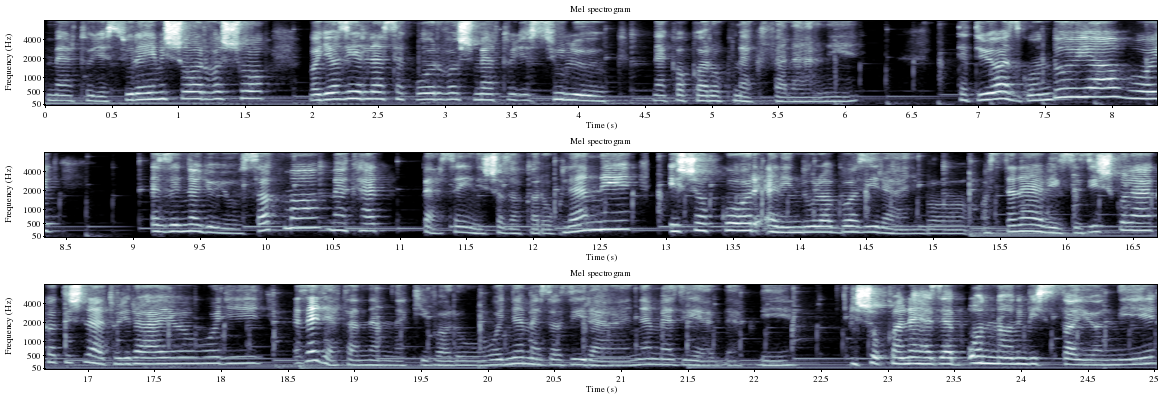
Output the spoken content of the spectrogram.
mert hogy a szüleim is orvosok, vagy azért leszek orvos, mert hogy a szülőknek akarok megfelelni. Tehát ő azt gondolja, hogy ez egy nagyon jó szakma, meg hát persze én is az akarok lenni, és akkor elindul abba az irányba. Aztán elvégzi az iskolákat, és lehet, hogy rájön, hogy így ez egyáltalán nem neki való, hogy nem ez az irány, nem ez érdekli. És sokkal nehezebb onnan visszajönni,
